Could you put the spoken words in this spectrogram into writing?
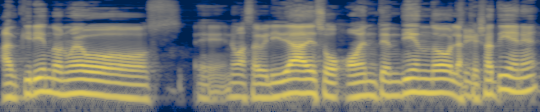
adquiriendo nuevos, eh, nuevas habilidades o, o entendiendo las Sí. que ya tiene.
